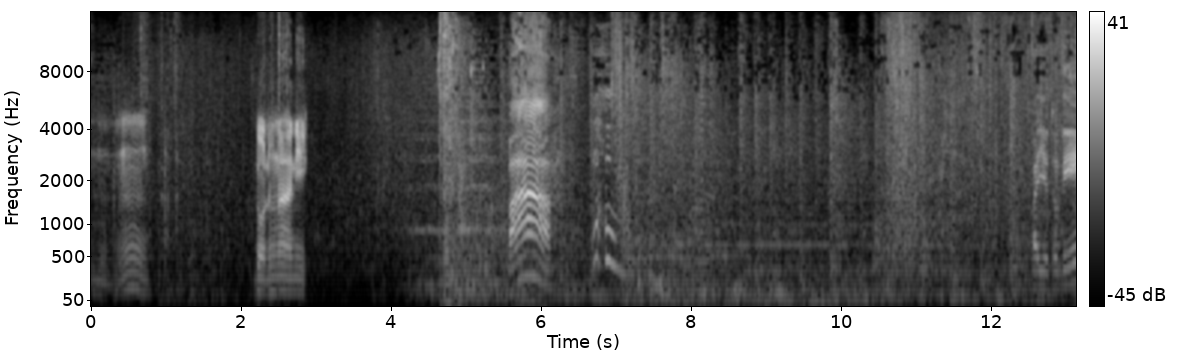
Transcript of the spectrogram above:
อื้อหือโดนข้างหน้านี่อีกมาวู้ฮู้ไปอยู่ตรงนี้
